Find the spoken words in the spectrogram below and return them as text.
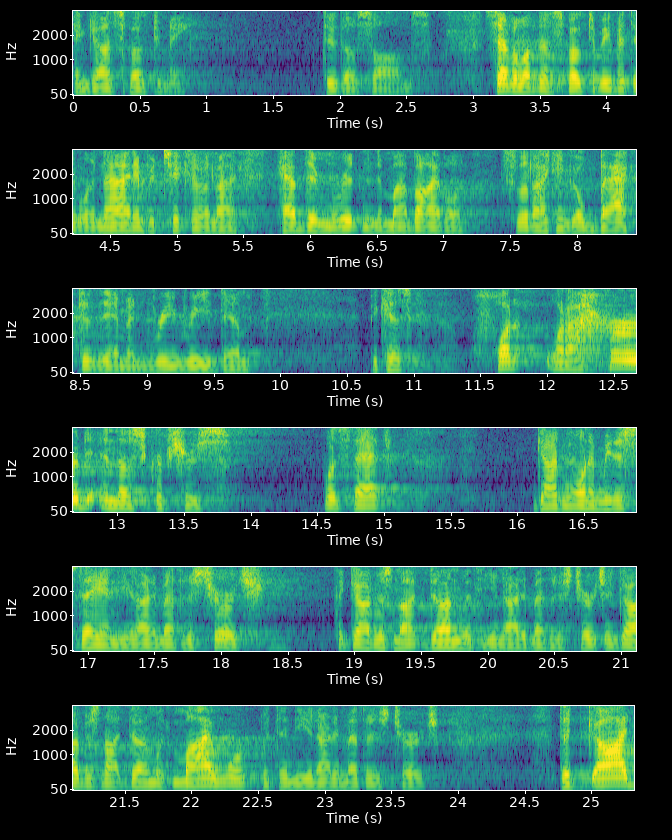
And God spoke to me through those Psalms. Several of them spoke to me, but there were nine in particular, and I have them written in my Bible so that I can go back to them and reread them. Because what, what I heard in those scriptures was that God wanted me to stay in the United Methodist Church, that God was not done with the United Methodist Church, and God was not done with my work within the United Methodist Church. That God,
